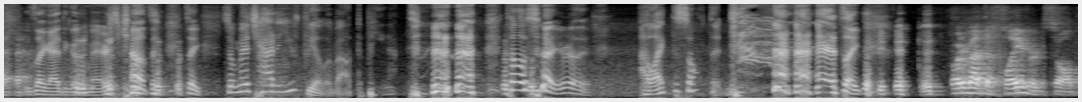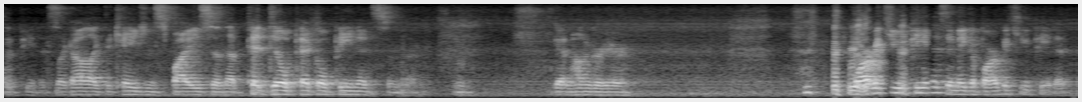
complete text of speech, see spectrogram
It's like I had to go to marriage counseling. It's like, so Mitch, how do you feel about the peanut? Tell us how you really. I like the salted. it's like, What about the flavored salted peanuts? Like I like the Cajun spice and the pit dill pickle peanuts and the, mm, getting hungry here. Barbecue peanuts. They make a barbecue peanut.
